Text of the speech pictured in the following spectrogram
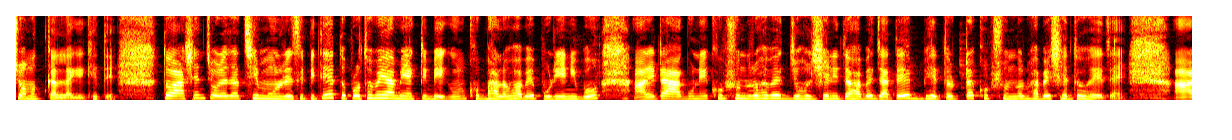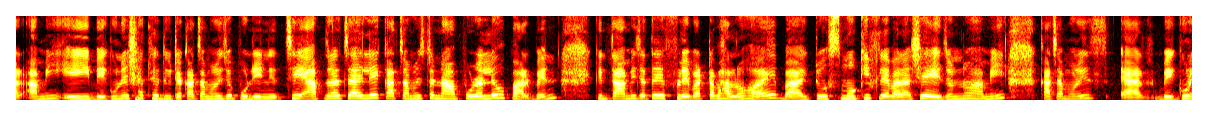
চমৎকার লাগে খেতে। তো আসেন চলে যাচ্ছি মূল রেসিপিতে। তো প্রথমেই আমি একটি বেগুন খুব ভালোভাবে পুড়িয়ে নিব আর এটা আগুনে খুব সুন্দরভাবে ঝলসিয়ে নিতে হবে যাতে ভেতরটা খুব সুন্দরভাবে সেদ্ধ হয়ে যায়। আর আমি এই বেগুনের সাথে দুইটা কাঁচামরিচও পুড়িয়ে নিচ্ছি। আপনারা চাইলে কাঁচামরিচটা না পোড়ালেও পারবেন, কিন্তু আমি যাতে ফ্লেভারটা ভালো হয় বা একটু স্মোকি ফ্লেভার আসে, এই জন্য আমি কাঁচামরিচ আর বেগুন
